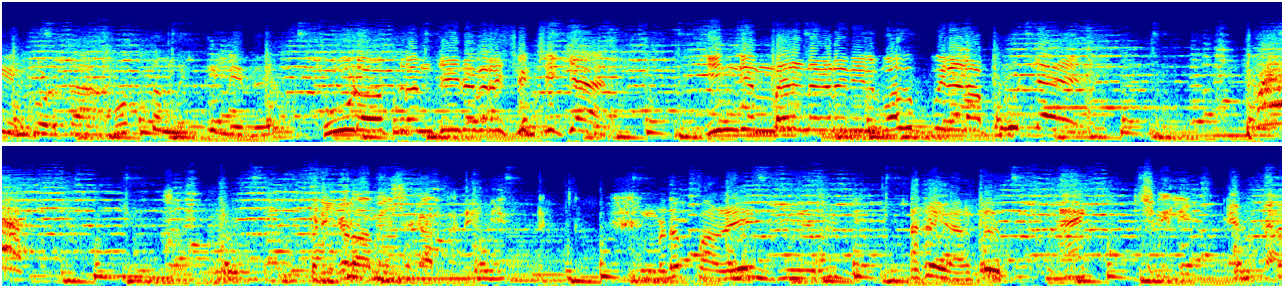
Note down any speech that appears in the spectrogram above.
ഇട്ട് കൊടുത്താൽ മൊത്തം നിൽക്കില്ല ഇത്? കൂടോത്രം ചെയ്തവരെ ശിക്ഷിക്കാൻ ഇന്ത്യൻ ഭരണഘടനയിൽ വകുപ്പിലട പുല്ലേ നമ്മുടെ പഴയ എഞ്ചിനീയർ ആക്ച്വലി എന്താ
